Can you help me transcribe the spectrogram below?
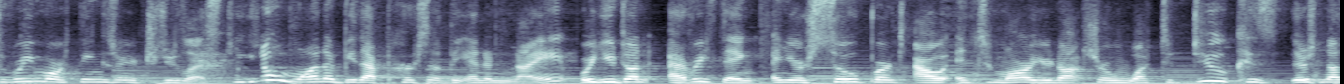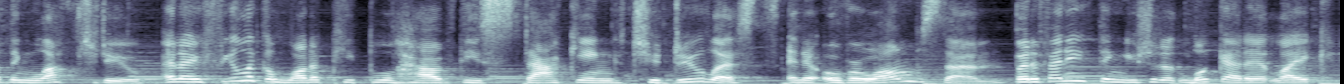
three more things on your to-do list. You don't want to be that person at the end of the night where you've done everything and you're so burnt out and tomorrow you're not sure what to do because there's nothing left to do. And I feel like a lot of people have these stacking to-do lists and it overwhelms them. But if anything, you should look at it like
